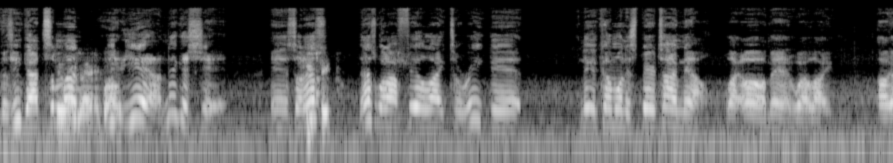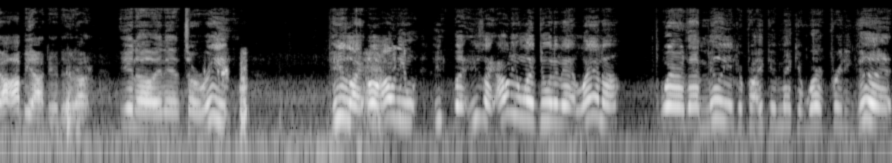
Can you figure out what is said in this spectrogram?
Cause he got some money. Yeah, nigga shit. And so that's that's what I feel like Tariq did. Nigga come on his spare time now. Like, oh man, well, like, oh, I'll, I'll be out there, dude. I- you know, and then Tariq, he's like, oh, I don't even, he, but he's like, I don't even want to do it in Atlanta where that million could probably could make it work pretty good.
